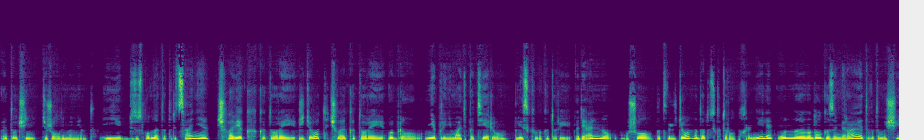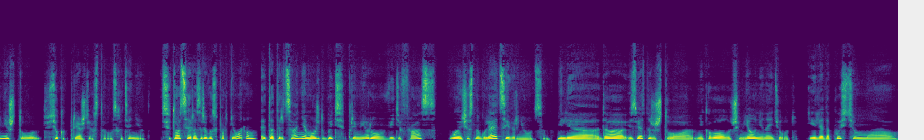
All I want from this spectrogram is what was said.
это очень тяжелый момент. И, безусловно, это отрицание. Человек, который ждет, человек, который выбрал не принимать потерю близкого, который реально ушел подтвержденно, да, то есть которого похоронили, он он э, надолго замирает в этом ощущении, что все как прежде осталось, хотя нет. В ситуации разрыва с партнером это отрицание может быть, к примеру, в виде фраз ой, он сейчас нагуляется и вернется. Или, да, известно же, что никого лучше меня он не найдет. Или, допустим, э,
